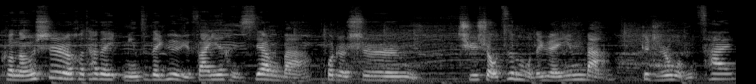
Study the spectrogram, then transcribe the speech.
可能是和他的名字的粤语发音很像吧，或者是取首字母的原因吧，这只是我们猜。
